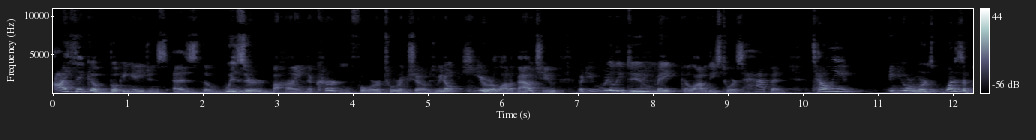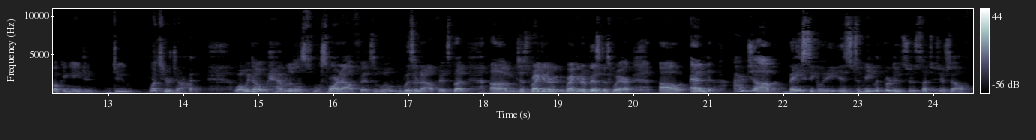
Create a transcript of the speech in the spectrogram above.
I think of booking agents as the wizard behind the curtain for touring shows. We don't hear a lot about you, but you really do make a lot of these tours happen. Tell me, in your words, what does a booking agent do? What's your job? well, we don't have little smart outfits, little wizard outfits, but um, just regular regular business wear. Uh, and our job basically is to meet with producers such as yourself,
